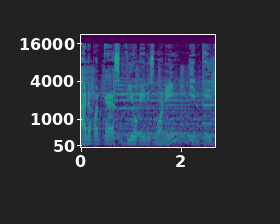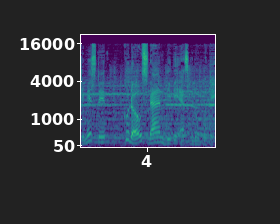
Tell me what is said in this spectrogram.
Ada podcast VOA This Morning, In Case You Missed It, Kudos, dan BTS Gedung Putih.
